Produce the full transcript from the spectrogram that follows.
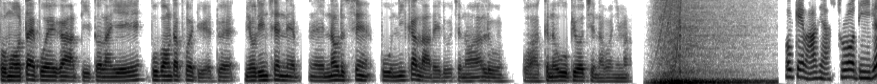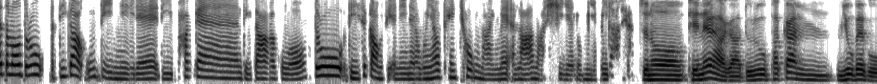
ဘုံဘောတိုက်ပွဲကဒီတော်လန်ရဲပူပေါင်းတပ်ဖွဲ့တွေအတွက်မျိုးရင်းချက်နဲ့အဲနောက်တစ်ဆင့်ပူနီးကပ်လာတယ်လို့ကျွန်တော်အဲ့လိုဟိုဟာကနဦးပြောချင်တာပေါ့ညီမ ဟုတ်ကဲ့ပါဆရာဆိုတော့ဒီလက်တလောသူတို့အဓိကဥတည်နေတဲ့ဒီဖကန်ဒေတာကိုရောသူတို့ဒီစစ်ကောင်စီအနေနဲ့ဝင်ရောက်ထိန်းချုပ်နိုင်မဲ့အလားအလာရှိတယ်လို့မြင်မိတာဆရာကျွန်တော်ထင်တဲ့ဟာကသူတို့ဖက်ကမြို့ဘက်ကို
